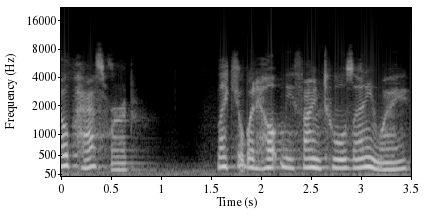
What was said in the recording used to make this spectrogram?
No password. Like it would help me find tools anyway.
